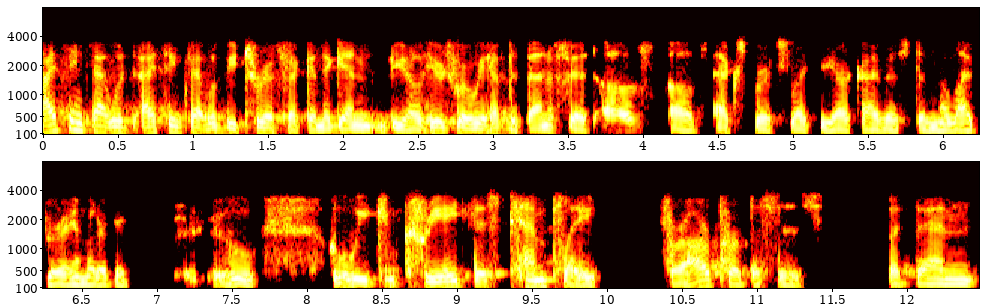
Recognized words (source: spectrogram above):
I think that would I think that would be terrific. And again you know here's where we have the benefit of of experts like the archivist and the librarian that are who who we can create this template for our purposes, but then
